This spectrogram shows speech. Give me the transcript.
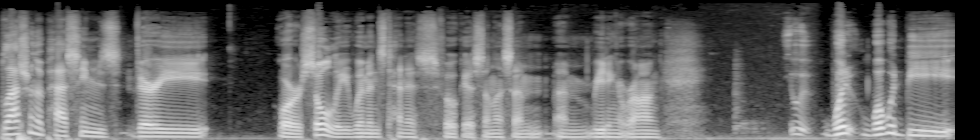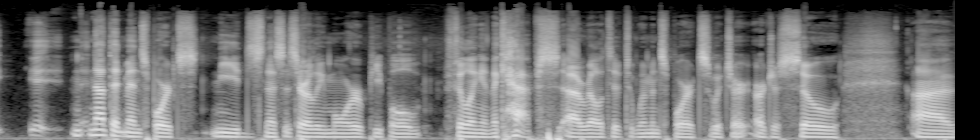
Blast from the Past seems very or solely women's tennis focused, unless I'm I'm reading it wrong. What what would be not that men's sports needs necessarily more people filling in the gaps uh, relative to women's sports, which are, are just so uh,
